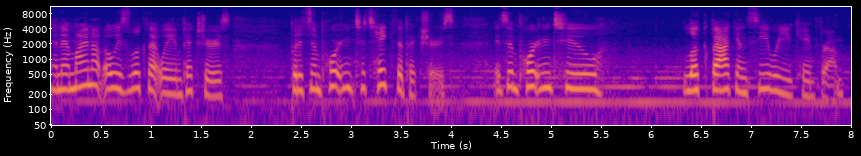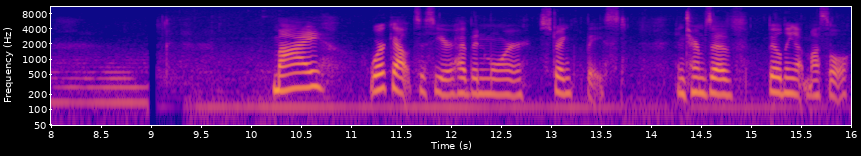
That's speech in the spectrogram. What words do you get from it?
And it might not always look that way in pictures, but it's important to take the pictures. It's important to look back and see where you came from. My workouts this year have been more strength based in terms of building up muscle.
